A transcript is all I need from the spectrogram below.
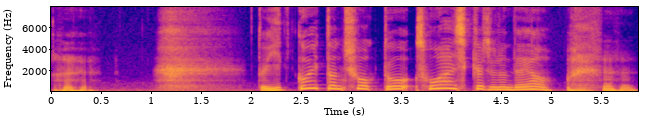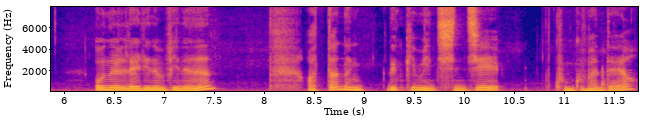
또 잊고 있던 추억도 소환시켜 주는데요. 오늘 내리는 비는 어떤 느낌인지 궁금한데요.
